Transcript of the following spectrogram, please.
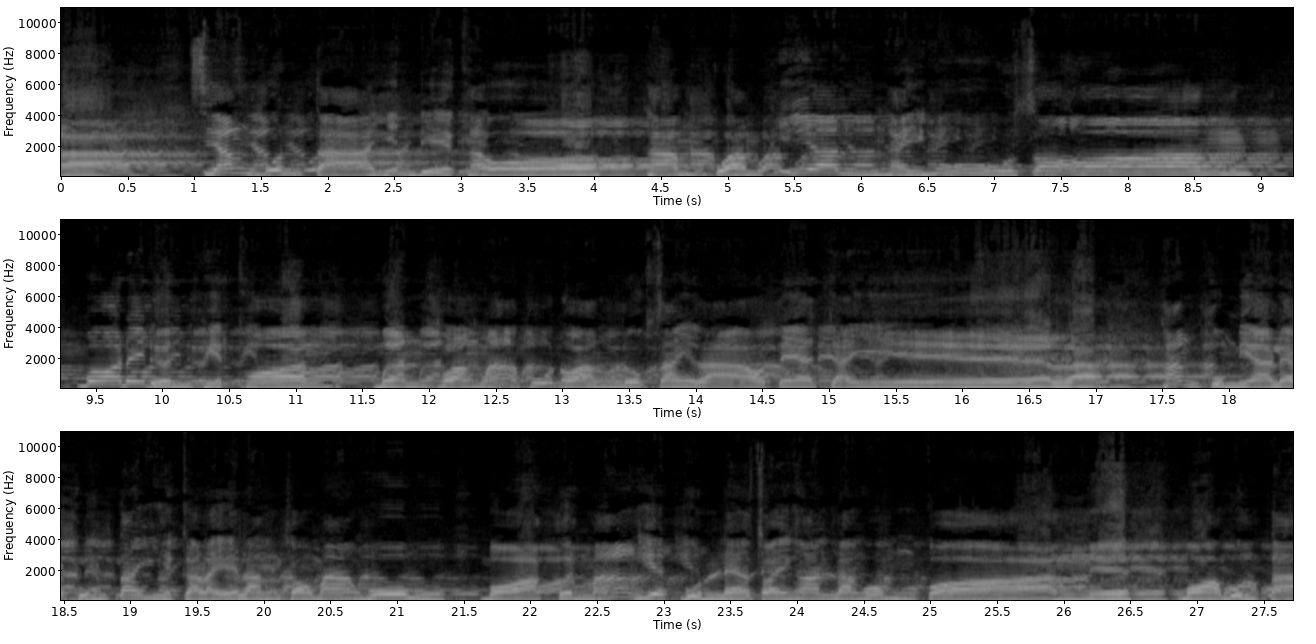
ลาเสียงบุญตายินดีเขาทำความเพียรให้หูซอง บ่ได้เดินผิดคอง เหมือนคลองมาผู้น้องลูกไส้ลาวแต่ใจละทั้งคุมเนี่ยและคุมไต้กะไหลลังเข้ามาหุ้ม บอกเปิ้นมาเฮ็ดบุญและซอยงานละงมกอนเนี่ยหมอบุญตา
